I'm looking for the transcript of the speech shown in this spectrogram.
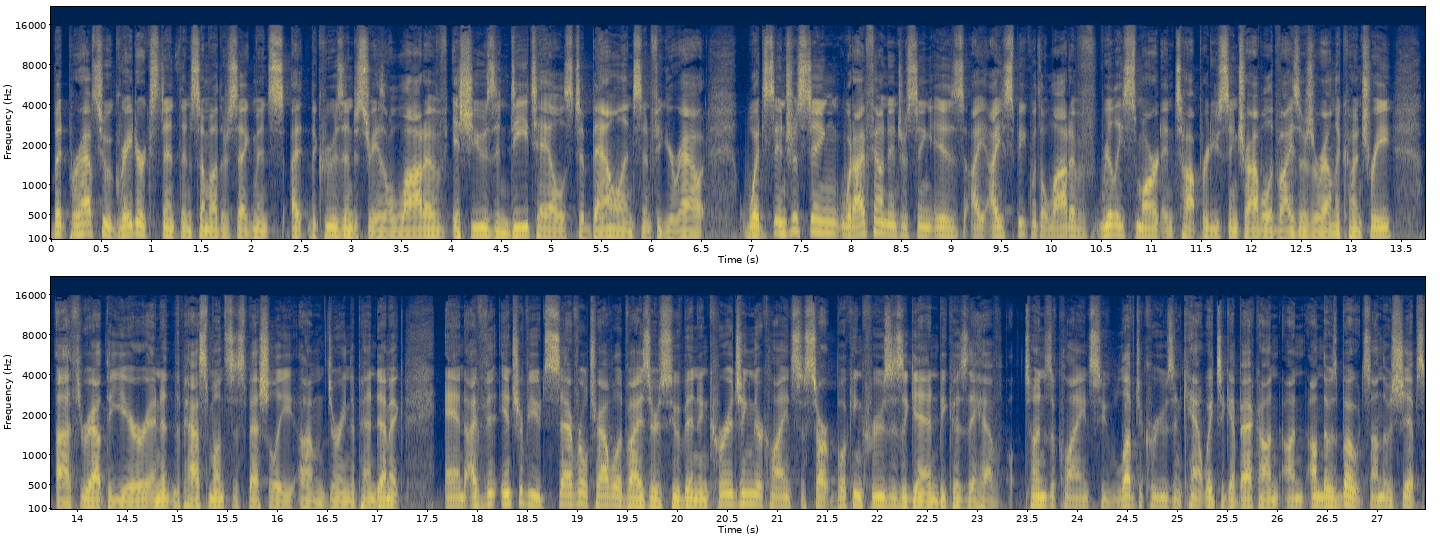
but perhaps to a greater extent than some other segments, I, the cruise industry has a lot of issues and details to balance and figure out. What's interesting, what I've found interesting, is I, I speak with a lot of really smart and top producing travel advisors around the country uh, throughout the year, and in the past months, especially um, during the pandemic. And I've interviewed several travel advisors who've been encouraging their clients to start booking cruises again because they have tons of clients who love to cruise and can't wait to get back on on, on those boats, on those ships.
